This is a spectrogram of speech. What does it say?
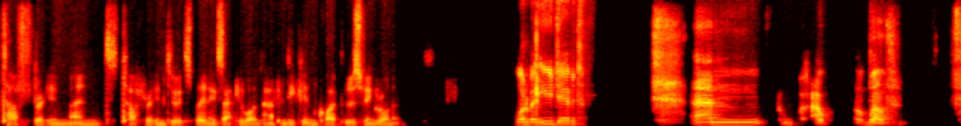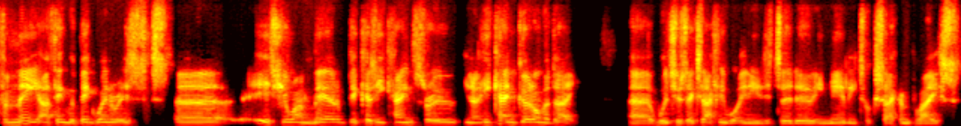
tough for him and tough for him to explain exactly what happened. He couldn't quite put his finger on it. What about you, David? Um, well, for me, I think the big winner is uh, is Joan Mir because he came through. You know, he came good on the day, uh, which is exactly what he needed to do. He nearly took second place.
